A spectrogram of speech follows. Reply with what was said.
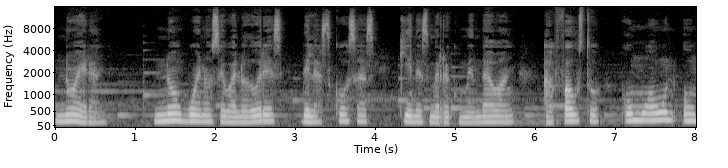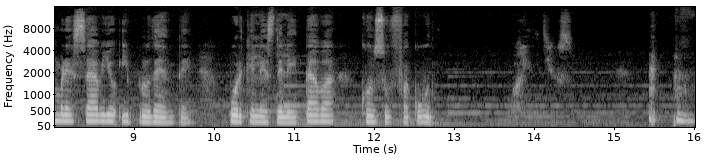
No eran, no buenos evaluadores de las cosas quienes me recomendaban a Fausto como a un hombre sabio y prudente, porque les deleitaba con su facud. Ay, Dios.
